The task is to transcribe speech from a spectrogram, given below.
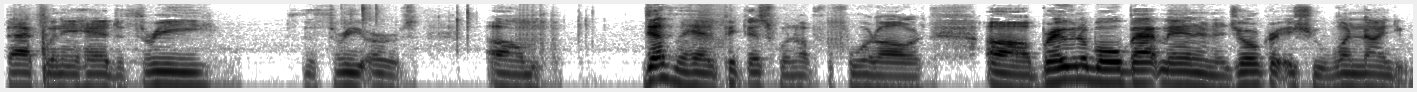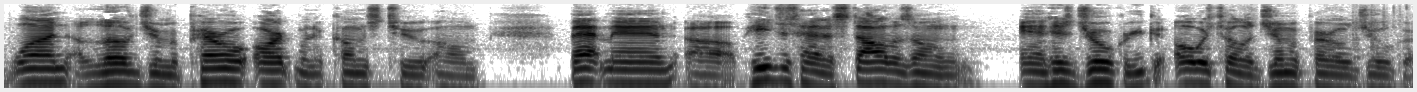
Back when they had the three, the three Earths. Um, definitely had to pick this one up for four dollars. Uh, Brave and the Bold, Batman and the Joker, issue one ninety one. I love Jim Aparo art when it comes to um, Batman. Uh, he just had a style of his own, and his Joker, you can always tell a Jim Aparo Joker.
